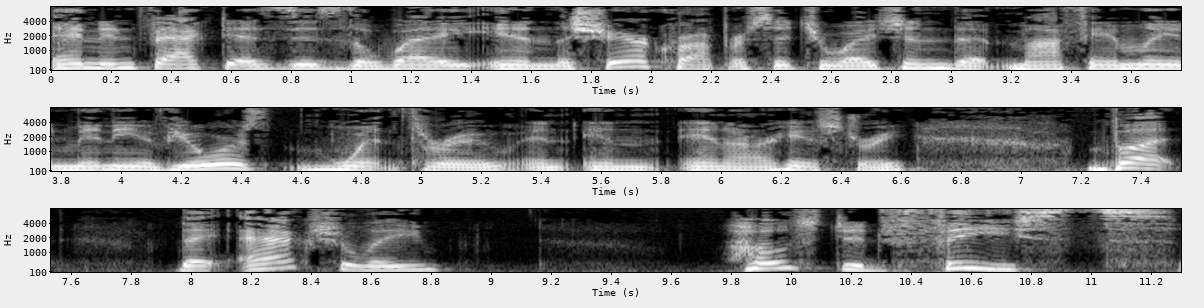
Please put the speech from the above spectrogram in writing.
and in fact, as is the way in the sharecropper situation that my family and many of yours went through in in, in our history, but they actually hosted feasts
